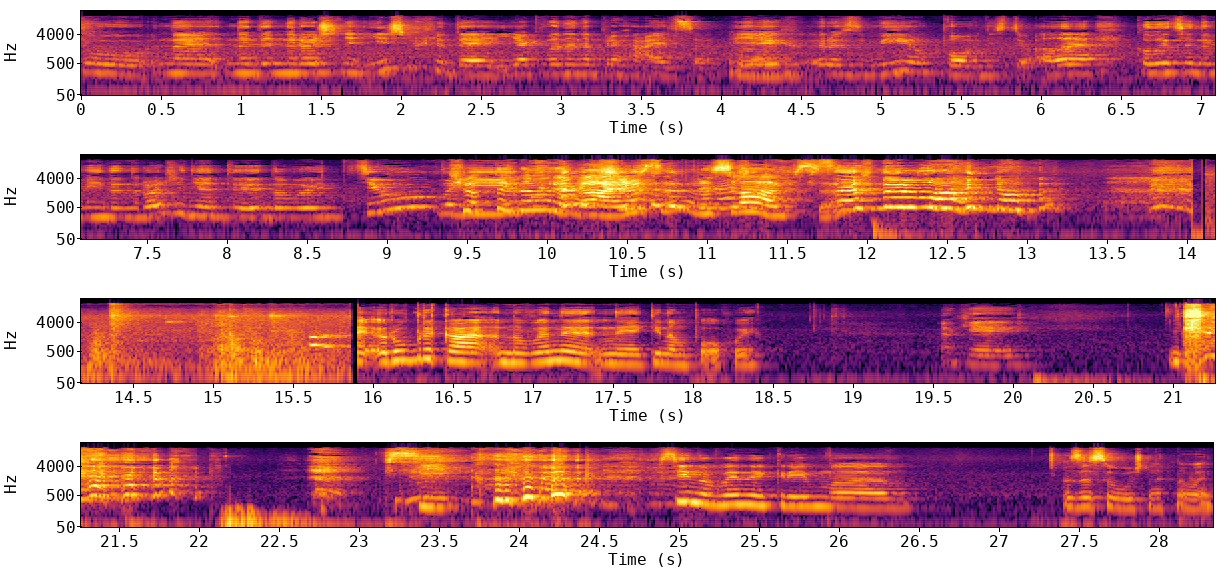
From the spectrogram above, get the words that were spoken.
бачу на, на день народження інших людей, як вони напрягаються. І я їх розумію повністю. Але коли це на мій день народження, ти думаєш, тю, блін, Чого ти напрягаєшся? Розслабся. Все ж нормально. Рубрика новини, на які нам похуй. Окей. Всі. Всі новини, крім е, ЗСУшних новин.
